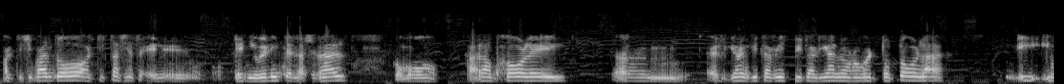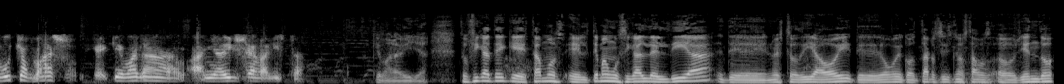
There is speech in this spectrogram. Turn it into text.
participando artistas eh, de nivel internacional como Adam Holey, Um, el gran guitarrista italiano Roberto Tola y, muchos más que, van a añadirse a la lista. Qué maravilla. Tú fíjate que estamos, el tema musical del día, de nuestro día hoy, te debo de contar si no estamos oyendo,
